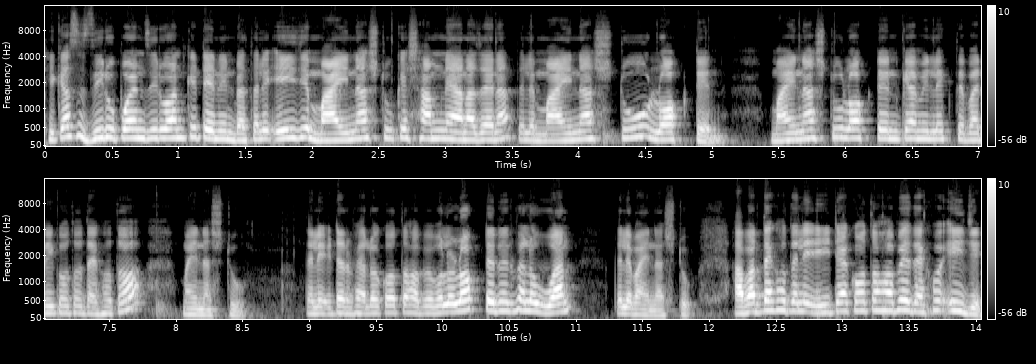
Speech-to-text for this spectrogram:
ঠিক আছে? জিরো পয়েন্ট জিরো ওয়ানকে টেন ইনভার্স তাহলে এই যে মাইনাস টুকে সামনে আনা যায় না, তাহলে minus two log ten minus two log টেনকে আমি লিখতে পারি কত? দেখো তো মাইনাস টু তাহলে এটার ভ্যালু কত হবে? বলো লক টেনের ভ্যালু ওয়ান তাহলে মাইনাস টু আবার দেখো, তাহলে এইটা কত হবে? দেখো এই যে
